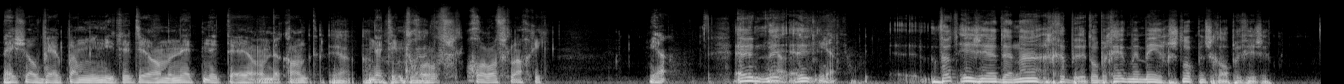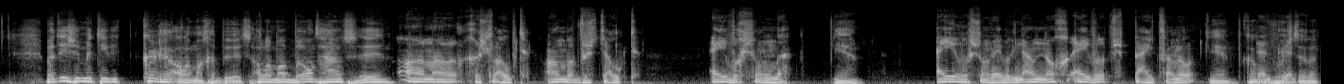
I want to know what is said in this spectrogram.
Nee, zo ver kwam hij niet. Het is allemaal net, net eh, aan de kant. Ja, net in het golf, golfslagje. Ja. Ja, eh, ja. Wat is er daarna gebeurd? Op een gegeven moment ben je gestopt met schelpenvissen. Wat is er met die karren allemaal gebeurd? Allemaal brandhout? eh, Allemaal gesloopt. Allemaal verstookt. Eeuwig zonde. Ja. Zonde. Heb ik nou nog even spijt van hoor. Ja, kan me voorstellen.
